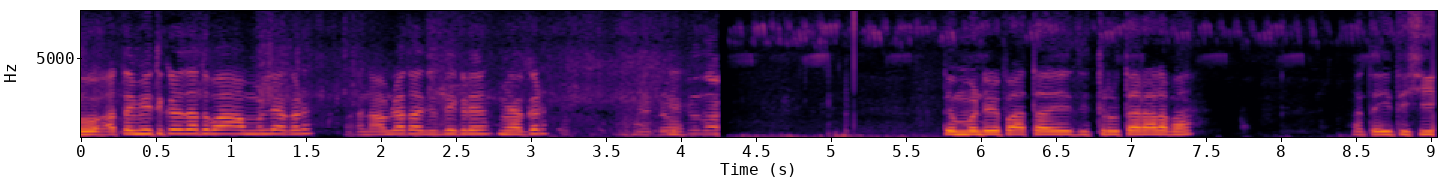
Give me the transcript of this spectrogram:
हो आता मी तिकडे जातो बा आमल्याकडे. आणि आमल्या आता तिथे इकडे म्याकडे. हे तर मंडळी पाहता तिथं उतार आला पहा. आता ही तशी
